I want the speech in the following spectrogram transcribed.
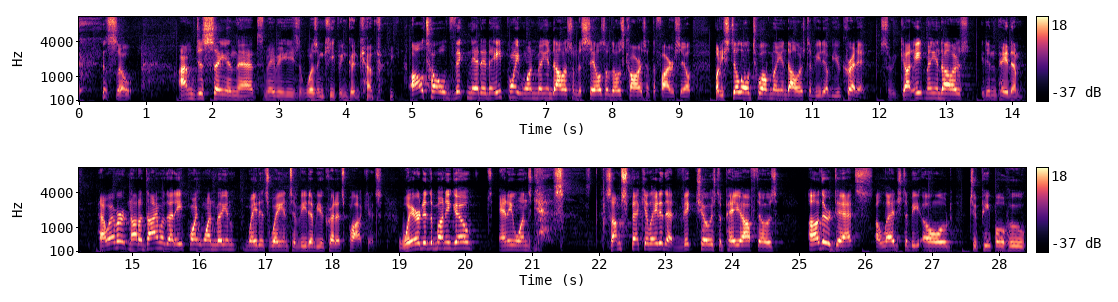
so I'm just saying that maybe he wasn't keeping good company. All told, Vik netted $8.1 million from the sales of those cars at the fire sale, but he still owed $12 million to VW Credit. So he got $8 million, he didn't pay them. However, not a dime of that 8.1 million made its way into VW Credit's pockets. Where did the money go? It's anyone's guess. Some speculated that Vik chose to pay off those other debts alleged to be owed to people who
